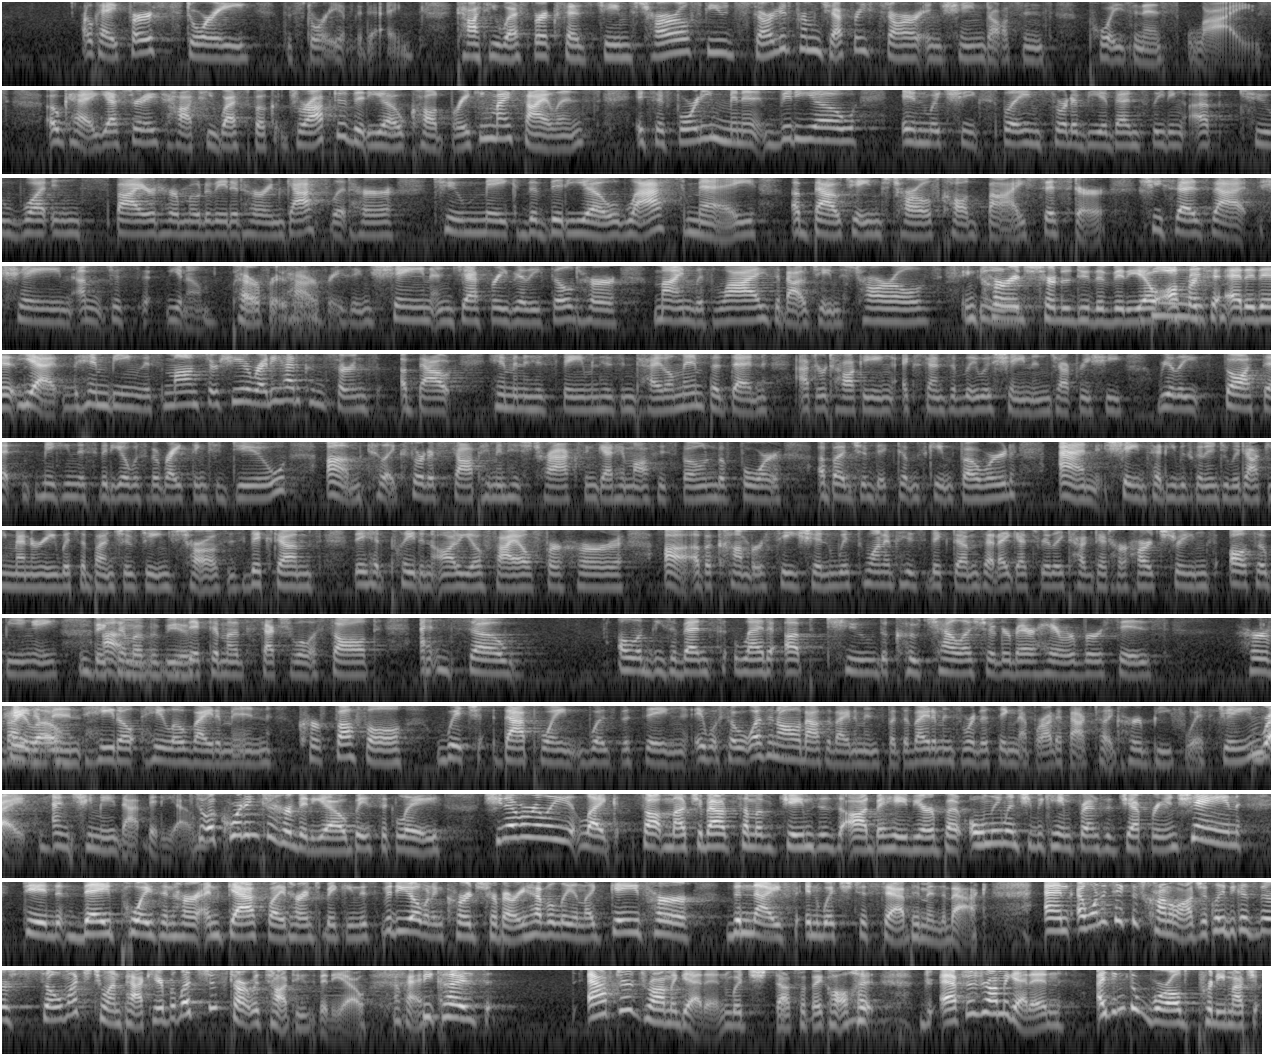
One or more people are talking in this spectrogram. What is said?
Okay, first story, the story of the day. Tati Westbrook says James Charles feud started from Jeffree Star and Shane Dawson's poisonous lies. Okay, yesterday Tati Westbrook dropped a video called Breaking My Silence. It's a 40 minute video in which she explains sort of the events leading up to what inspired her, motivated her, and gaslit her to make the video last May about James Charles called Bye Sister. She says that Shane, I'm just, you know, Paraphrasing. paraphrasing, Shane and Jeffree really filled her mind with lies about James Charles. being- Encouraged her to do the video, offered this- to edit it. Yeah, him being this monster. She had already had concerns about him and his fame and his entitlement, but then after talking extensively with Shane and Jeffree, she really thought that making this video was the right thing to do um, to like sort of stop him in his tracks and get him off his phone before a bunch of victims came forward. And Shane said he was going to do a documentary with a bunch of James Charles's victims. They had played an audio file for her uh, of a conversation with one of his victims that I guess really tugged at her heartstrings, also being a Victim um, of abuse. victim of sexual assault. And so all of these events led up to the Coachella Sugar Bear Hair versus her vitamin Halo, Halo vitamin kerfuffle, which at that point was the thing. It was so it wasn't all about the vitamins, but the vitamins were the thing that brought it back to like her beef with James. Right. And she made that video. So according to her video, basically, she never really like thought much about some of James's odd behavior, but only when she became friends with Jeffree and Shane did they poison her and gaslight her into making this video and encouraged her very heavily and like gave her the knife in which to stab him in the back. And I want to take this chronologically because there's so much to unpack here, but let's just start with Tati's video. Okay. Because after Dramageddon, which that's what they call it, after Dramageddon, I think the world pretty much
